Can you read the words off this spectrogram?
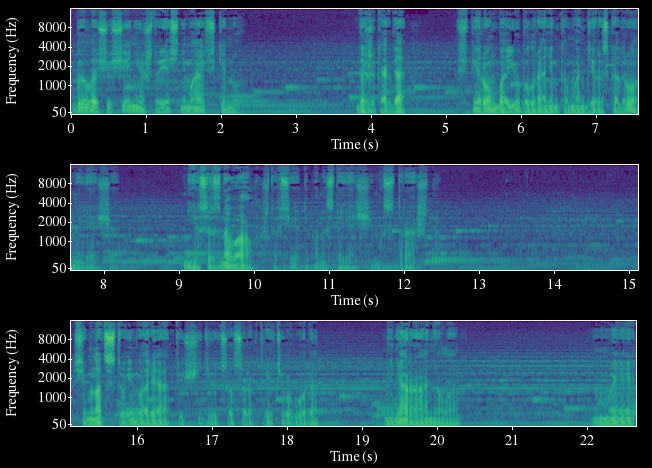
было ощущение, что я снимаюсь в кино. Даже когда в первом бою был ранен командир эскадрона, я еще не осознавал, что все это по-настоящему страшно. 17 января 1943 года меня ранило. Мы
